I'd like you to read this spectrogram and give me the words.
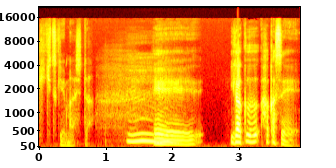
聞きつけました。えー、医学博士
